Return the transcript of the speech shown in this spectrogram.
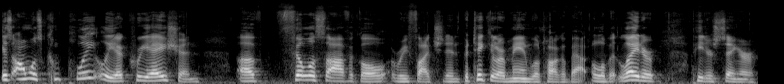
is almost completely a creation of philosophical reflection. In particular, a man we'll talk about a little bit later, Peter Singer,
